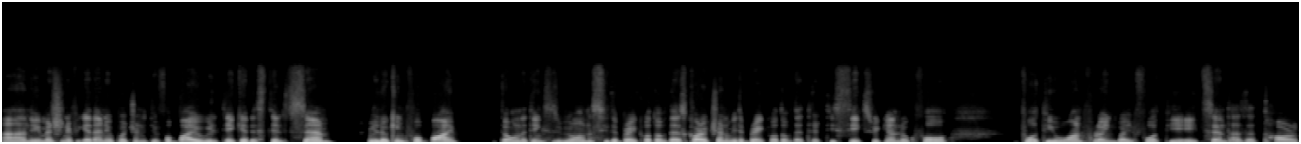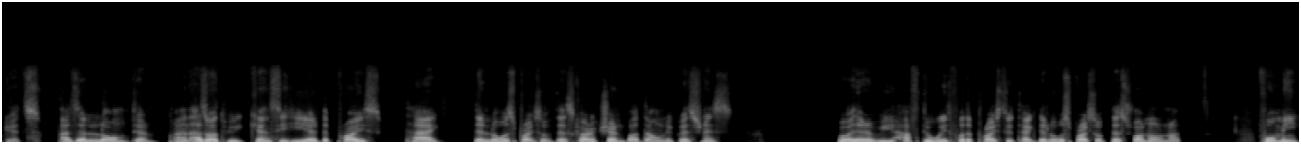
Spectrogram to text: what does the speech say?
And we mentioned if we get any opportunity for buy, we'll take it. It's still same. We're looking for buy. The only thing is we want to see the breakout of this correction. With the breakout of the 36, we can look for 41 following by 48 cent as a target as a long term. And as what we can see here the price tag the lowest price of this correction but the only question is whether we have to wait for the price to tag the lowest price of this one or not. For me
